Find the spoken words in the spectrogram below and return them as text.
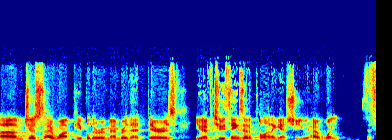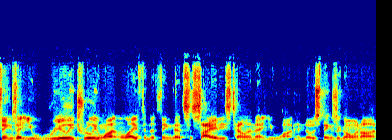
Um, just i want people to remember that there is you have two things that are pulling against you. You have what the things that you really truly want in life and the thing that society's telling that you want and those things are going on.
